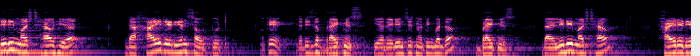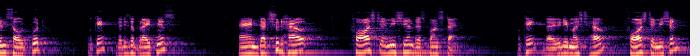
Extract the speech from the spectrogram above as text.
led must have here the high radiance output okay that is the brightness. Here radiance is nothing but the brightness. The led must have high radiance output. Okay that is the brightness. And that should have fast emission response time. Okay the LED must have fast emission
